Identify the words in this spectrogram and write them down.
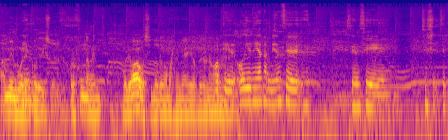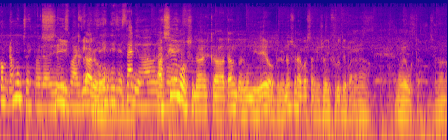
A mí me envuelve el Bien. audiovisual, profundamente. O lo hago si no tengo más remedio, pero no. Porque no. hoy en día también se, se, se, se- se compra mucho esto de lo Sí, audiovisual. claro. Es necesario. Hacemos una vez cada tanto algún video, pero no es una cosa que yo disfrute para nada. no me gusta. O sea, no, no.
